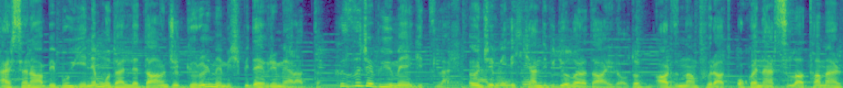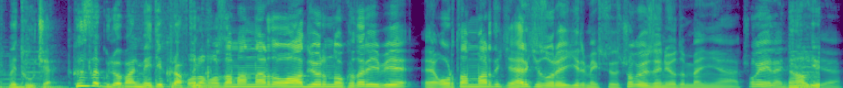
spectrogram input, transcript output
Ersen abi bu yeni modelle daha önce görülmemiş bir devrim yarattı. Hızlıca büyümeye gittiler. Önce Melih kendi videolara dahil oldu. Ardından Fırat, Okaner, Sıla, Tamer ve Tuğçe. Hızla global Mediacraft'ın Oğlum o zamanlarda oha diyorum da o kadar iyi bir e, ortam vardı ki herkes oraya girmek istiyordu. Çok özeniyordum ben ya. Çok eğlenceliydi ya.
